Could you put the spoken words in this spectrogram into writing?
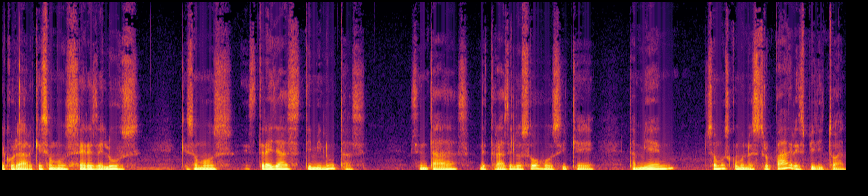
Recordar que somos seres de luz, que somos estrellas diminutas sentadas detrás de los ojos y que también somos como nuestro Padre Espiritual.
